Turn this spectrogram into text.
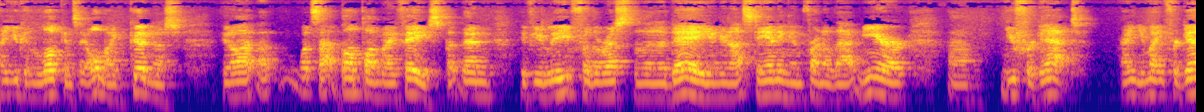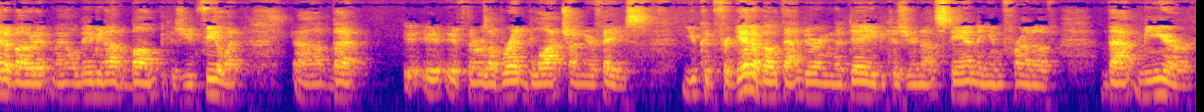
Uh, you can look and say, oh my goodness, you know, I, I, what's that bump on my face? But then if you leave for the rest of the day and you're not standing in front of that mirror, uh, you forget, right? You might forget about it. Well, maybe not a bump because you'd feel it. Uh, but if there was a red blotch on your face, you could forget about that during the day because you're not standing in front of that mirror.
